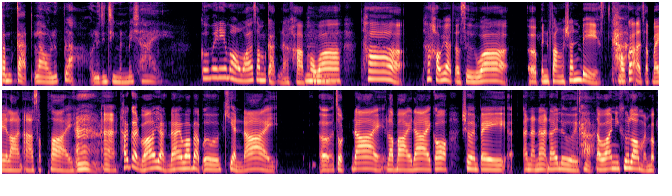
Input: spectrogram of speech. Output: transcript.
จำกัดเราหรือเปล่า หรือจริง ๆ มันไม่ใช่ ก็ไม่ได้มองว่าจำกัดนะคะ เพราะว่าถ้าถ้าเขาอยากจะซื้อว่าเออเป็น function base ค่ะเขาก็อาจจะไปร้าน art supply อ่าอะถ้าเกิดว่าอยากได้ว่าแบบเออเขียนได้เออ จดได้ระบายได้ก็เชิญไปอันนั้นนะได้เลยค่ะแต่ว่านี่คือเราเหมือนแบบ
